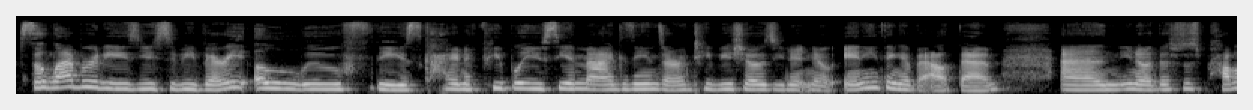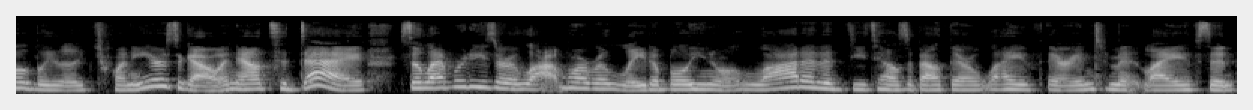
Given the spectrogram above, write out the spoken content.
celebrities used to be very aloof, these kind of people you see in magazines or on TV shows. You didn't know anything about them. And, you know, this was probably like 20 years ago. And now today, celebrities are a lot more relatable. You know, a lot of the details about their life, their intimate life, lives and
